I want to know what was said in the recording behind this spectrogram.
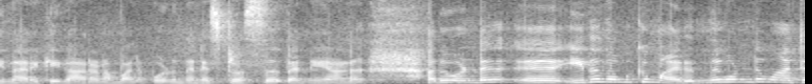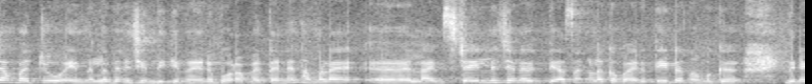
ഈ നരയ്ക്ക് കാരണം പലപ്പോഴും തന്നെ സ്ട്രെസ്സ് തന്നെയാണ്. അതുകൊണ്ട് ഇത് നമുക്ക് മരുന്ന് കൊണ്ട് മാറ്റാൻ പറ്റുമോ എന്നുള്ളതിന് ചിന്തിക്കുന്നതിന് പുറമെ തന്നെ നമ്മുടെ ലൈഫ് സ്റ്റൈലിൽ ചില വ്യത്യാസങ്ങളൊക്കെ വരുത്തിയിട്ട് നമുക്ക് ഇതിനെ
